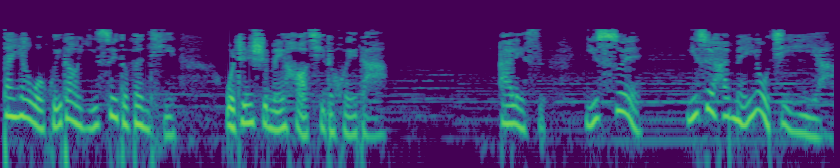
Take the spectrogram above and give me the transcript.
但要我回到一岁的问题，我真是没好气的回答：爱丽丝，一岁，一岁还没有记忆呀。”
